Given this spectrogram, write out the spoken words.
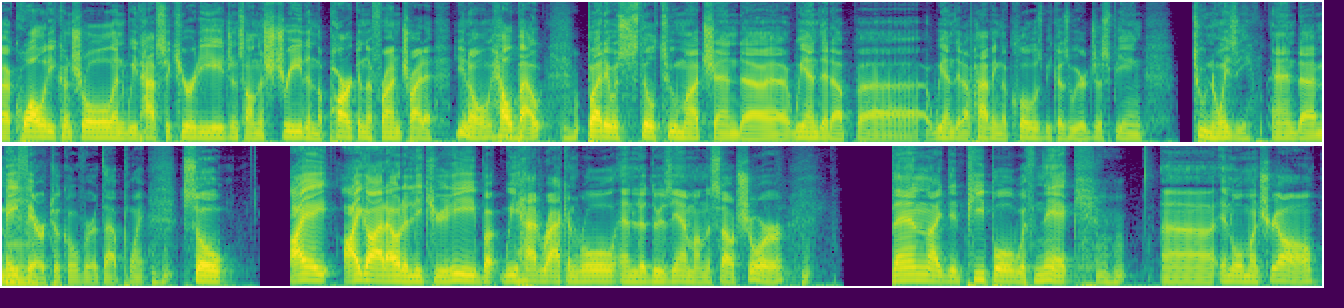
uh, quality control, and we'd have security agents on the street and the park in the front try to you know help out. But it was still too much, and uh, we ended up uh, we ended up having to close because we were just being too noisy. And uh, Mayfair took over at that point. So. I I got out of l'écurie, but we had Rack and Roll and Le Deuxième on the South Shore. Then I did Peopl with Nick Mhm. uh, in Old Montreal.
